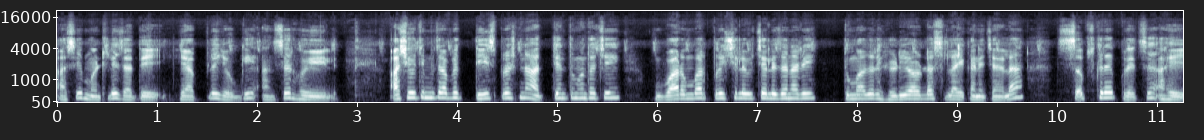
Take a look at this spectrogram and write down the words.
असे म्हटले जाते. हे आपले योग्य आन्सर होईल. असे होते मित्र आपले तीस प्रश्न अत्यंत महत्त्वाचे. वारंवार परीक्षेला विचारले जाणारे तुम्हाला जर व्हिडिओ आवडल्यास लाईक आणि चॅनलला सबस्क्राईब करायचं आहे.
